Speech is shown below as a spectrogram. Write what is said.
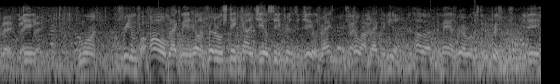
Right, right, right. We want freedom for all black men held in federal, state, county jails, city prisons, and jails, right? You know how black people yeah. is hung up at the man's railroad and stupid prisons. You dig?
